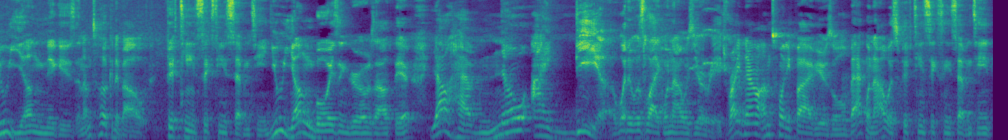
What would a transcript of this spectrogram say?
you young niggas, and I'm talking about 15, 16, 17, you young boys and girls out there, y'all have no idea what it was like when I was your age. Right now, I'm 25 years old. Back when I was 15, 16, 17,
